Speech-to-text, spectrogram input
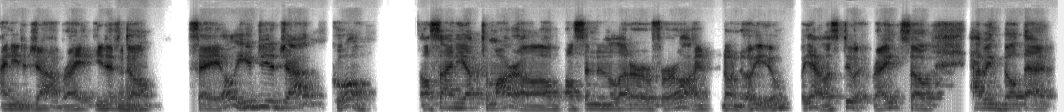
I need a job, right? You just uh-huh. don't say, oh, you do a job, cool. I'll sign you up tomorrow. I'll, I'll send in a letter of referral. I don't know you, but yeah, let's do it. Right. So having built that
